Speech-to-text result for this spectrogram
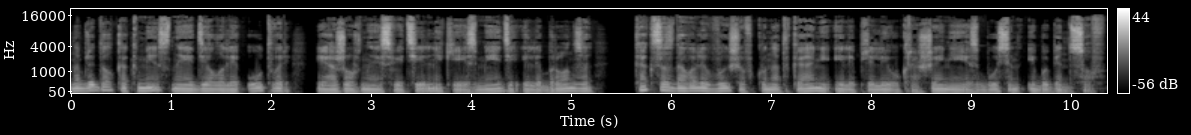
наблюдал, как местные делали утварь и ажурные светильники из меди или бронзы, как создавали вышивку на ткани или плели украшения из бусин и бубенцов.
